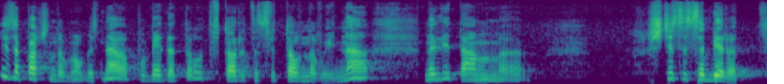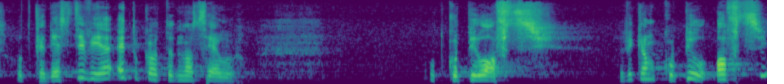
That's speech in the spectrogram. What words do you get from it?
И започна да му обяснява победата от Втората световна война. Нали, там ще се събират. Откъде сте вие? Ето от едно село. От Копиловци. Викам, купил овци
